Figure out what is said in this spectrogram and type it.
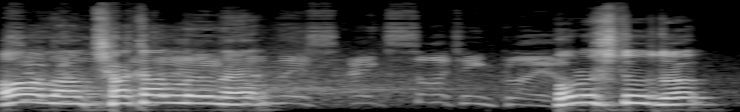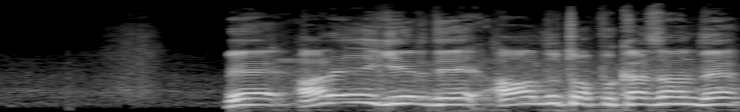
Haaland çakallığını konuşturdu. Ve araya girdi. Aldı topu kazandı.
